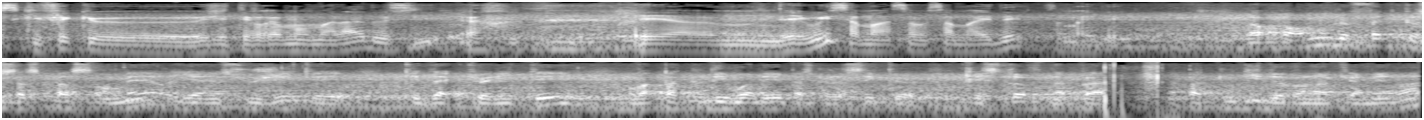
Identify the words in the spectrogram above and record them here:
ce qui fait que j'étais vraiment malade aussi. et, euh, et oui, ça m'a ça, aidé, ça m'a aidé. Alors, hormis le fait que ça se passe en mer, il y a un sujet qui est, est d'actualité. On va pas tout dévoiler parce que je sais que Christophe n'a pas, n'a pas tout dit devant la caméra.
